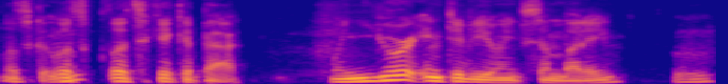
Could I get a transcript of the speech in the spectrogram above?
Let's go, Mhm. let's let's kick it back. When you're interviewing somebody, Mhm.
